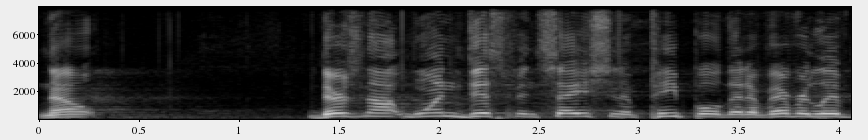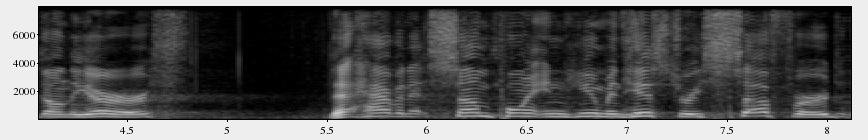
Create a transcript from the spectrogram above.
Now, there's not one dispensation of people that have ever lived on the earth that haven't at some point in human history suffered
